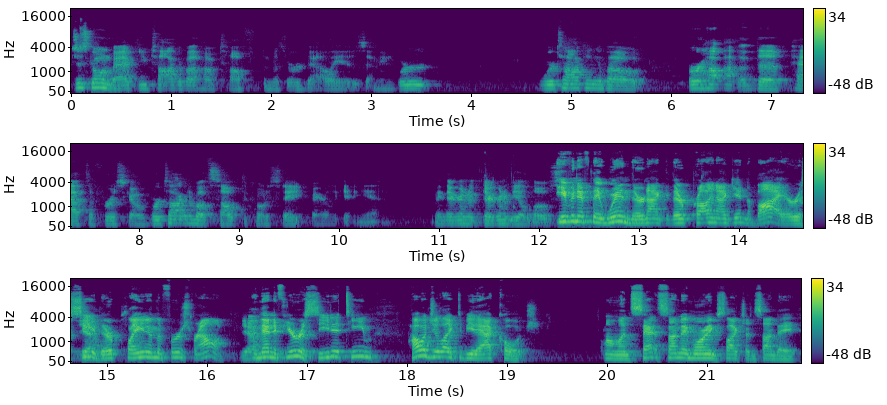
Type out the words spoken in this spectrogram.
just going back, you talk about how tough the Missouri Valley is. I mean, we're we're talking about or how uh, the path to Frisco. We're talking about South Dakota State barely getting in. I mean, they're gonna they're gonna be a low. Seed. Even if they win, they're not. They're probably not getting a buy or a seed. Yeah. They're playing in the first round. Yeah. And then if you're a seeded team, how would you like to be that coach on Sunday morning selection Sunday?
